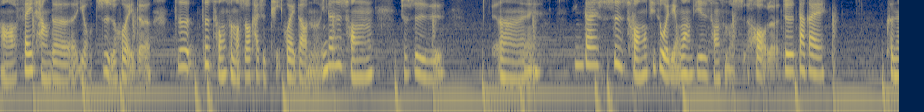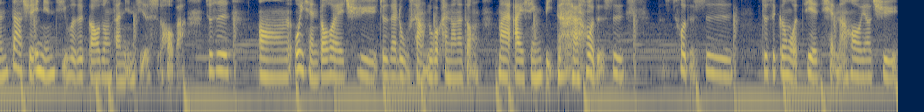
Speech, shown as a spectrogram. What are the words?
啊，非常的有智慧的。这这从什么时候开始体会到呢？应该是从就是嗯，应该是从其实我有点忘记是从什么时候了，就是大概可能大学一年级或者是高中三年级的时候吧。就是嗯，我以前都会去，就是在路上如果看到那种卖爱心笔的啊，或者是。或者是就是跟我借钱，然后要去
